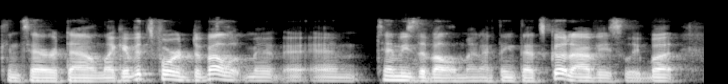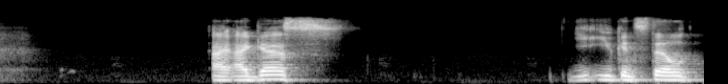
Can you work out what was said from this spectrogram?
can tear it down. Like if it's for development and Timmy's development, I think that's good, obviously. But I, I guess you, you can still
